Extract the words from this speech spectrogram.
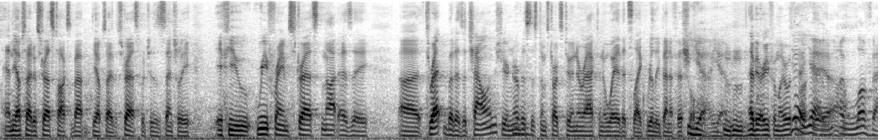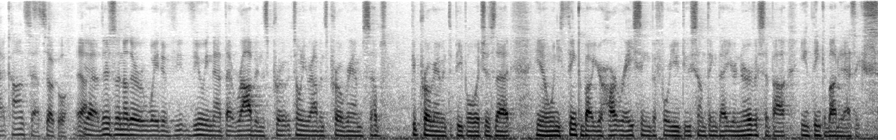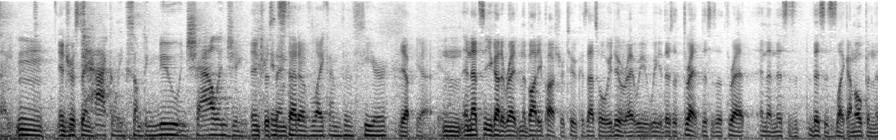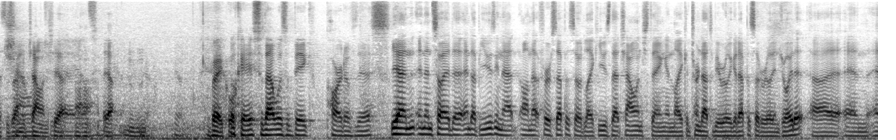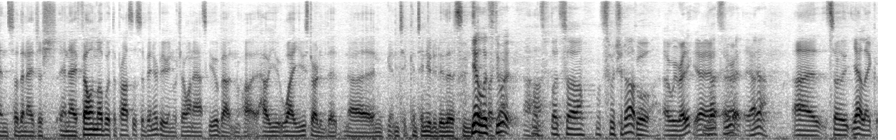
And the upside of stress talks about the upside of stress, which is essentially if you reframe stress not as a uh, threat, but as a challenge, your nervous system starts to interact in a way that's like really beneficial. Mm-hmm. Yeah, yeah. Mhm. Have you, are you familiar with Yeah, the book? yeah, I uh-huh. love that concept. So cool. Yeah. Yeah, there's another way to view, viewing that that Robbins pro, Tony Robbins programs helps program into people, which is that you know when you think about your heart racing before you do something that you're nervous about, you can think about it as excitement. You're Interesting. tackling something new and challenging. Interesting. Instead of like I'm in fear. Yep. Yeah. yeah. Mm, and that's you got it right in the body posture too, because that's what we do, right? We, we there's a threat. This is a threat, and then this is this is like I'm open. This is I'm a challenge. Yeah. Yeah, uh-huh. yeah. mhm. yeah. Very cool. Okay, so that was a big part of this. Yeah, and, and then so I had to end up using that on that first episode, like use that challenge thing, and like it turned out to be a really good episode. I really enjoyed it, uh, and and so then I just and I fell in love with the process of interviewing, which I want to ask you about and how, how you why you started it uh, and, and to continue to do this. And Yeah, let's like do that. it. Uh-huh. Let's let's uh let's switch it up. Cool. Are we ready? Yeah. yeah. Let's do All it, yeah. Uh, so yeah, like,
